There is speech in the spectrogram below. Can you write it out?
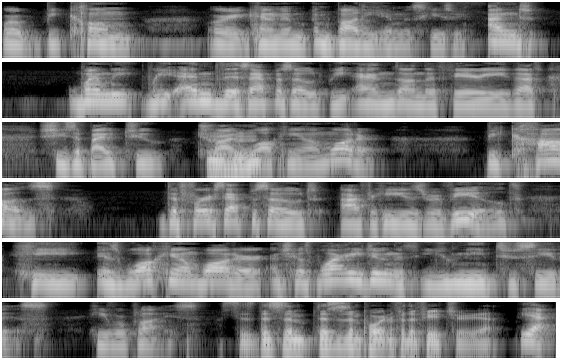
or become or kind of embody him excuse me. And when we we end this episode we end on the theory that she's about to try mm-hmm. walking on water. Because the first episode after he is revealed he is walking on water and she goes why are you doing this? You need to see this he replies This is this is this is important for the future. Yeah, yeah.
